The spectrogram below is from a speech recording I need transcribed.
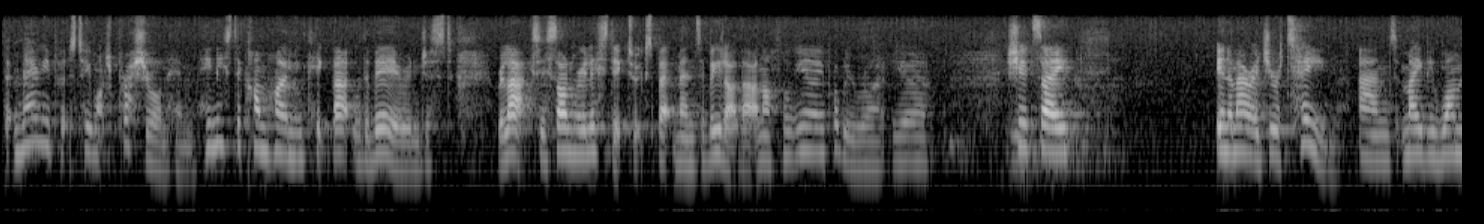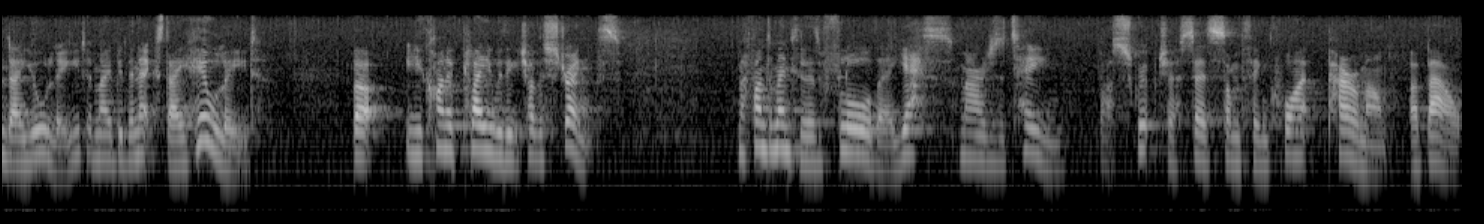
But Mary puts too much pressure on him. He needs to come home and kick back with a beer and just relax. It's unrealistic to expect men to be like that. And I thought, yeah, you're probably right. Yeah. She'd say, in a marriage, you're a team, and maybe one day you'll lead, and maybe the next day he'll lead. But you kind of play with each other's strengths. Fundamentally, there's a flaw there. Yes, marriage is a team, but Scripture says something quite paramount about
